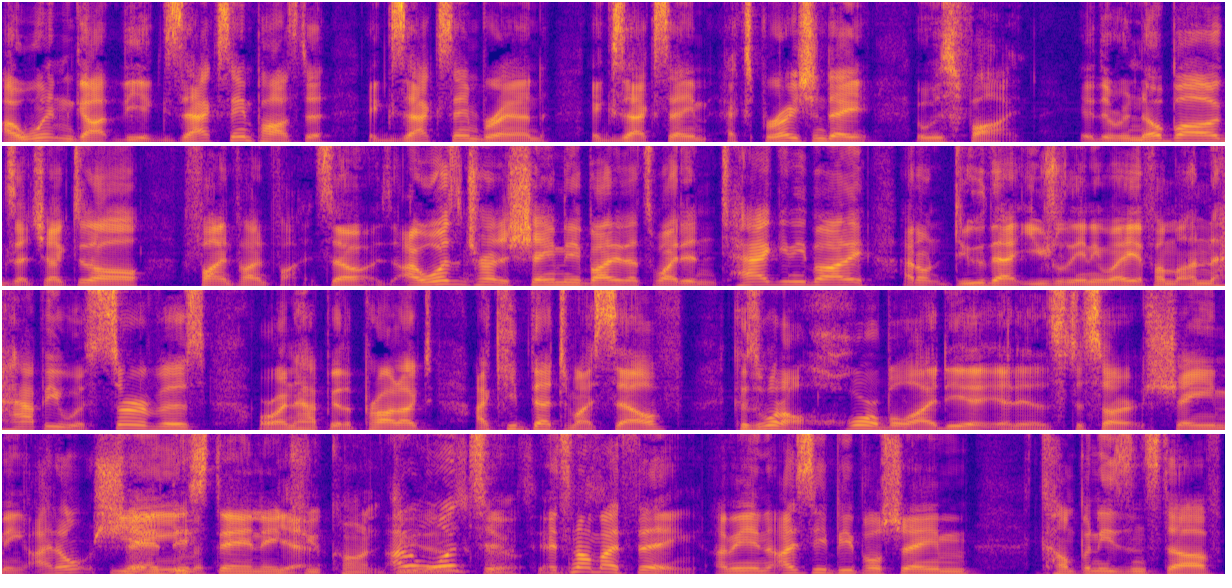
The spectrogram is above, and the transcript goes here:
I went and got the exact same pasta, exact same brand, exact same expiration date. It was fine. There were no bugs. I checked it all. Fine, fine, fine. So I wasn't trying to shame anybody. That's why I didn't tag anybody. I don't do that usually anyway. If I'm unhappy with service or unhappy with the product, I keep that to myself. Because what a horrible idea it is to start shaming. I don't shame. Yeah, this day and age, you can't I do don't want to. It's not my thing. I mean, I see people shame companies and stuff.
